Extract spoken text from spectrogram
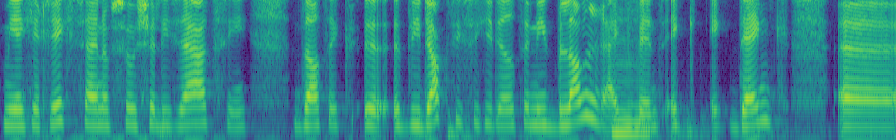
meer gericht zijn op socialisatie, dat ik uh, het didactische gedeelte niet belangrijk hmm. vind. Ik, ik denk uh,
